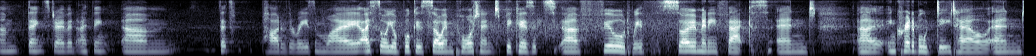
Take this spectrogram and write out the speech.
Um, thanks, David. I think um, that's part of the reason why I saw your book is so important because it's uh, filled with so many facts and uh, incredible detail and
